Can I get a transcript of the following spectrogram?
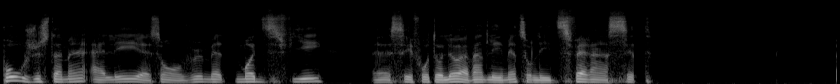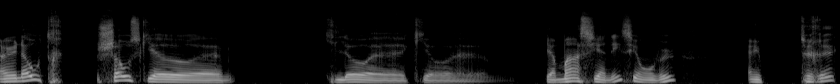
pour justement aller, euh, si on veut, mettre, modifier euh, ces photos-là avant de les mettre sur les différents sites. Une autre chose qui a, qui a mentionné, si on veut, truc,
